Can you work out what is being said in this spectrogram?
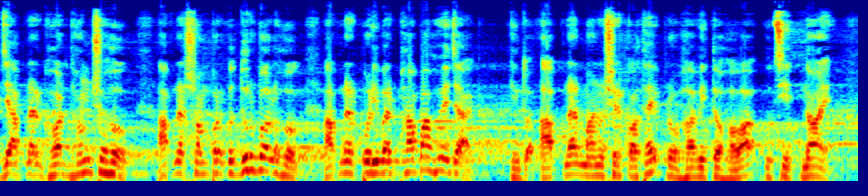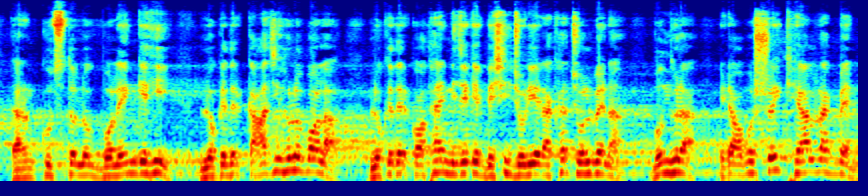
যে আপনার ঘর ধ্বংস হোক, আপনার সম্পর্ক দুর্বল হোক, আপনার পরিবার ফাঁপা হয়ে যাক। কিন্তু আপনার মানুষের কথায় প্রভাবিত হওয়া উচিত নয়। কারণ কুছ তো লোক বলেঙ্গে হি লোকেদের কাজই হলো বলা। লোকেদের কথায় নিজেকে বেশি জড়িয়ে রাখা চলবে না। বন্ধুরা, এটা অবশ্যই খেয়াল রাখবেন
